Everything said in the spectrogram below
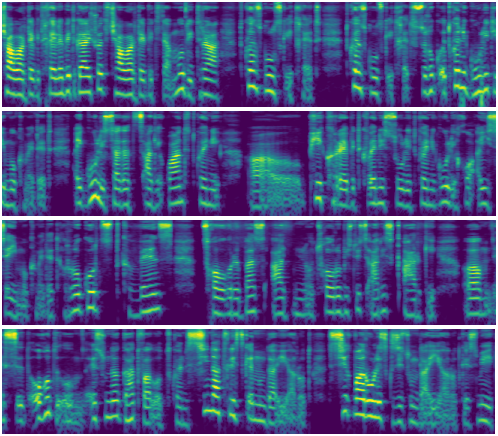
ჩავარდებით ხელებით გაიშვათ ჩავარდებით და მოდით რა თქვენს გულს კითხეთ თქვენს გულს კითხეთ თქვენი გულით იმოქმედეთ. აი გული სადაც წაგიყვანთ თქვენი ფიქრები, თქვენი სული, თქვენი გული ხო ისე იმოქმედეთ, როგორც თქვენს ცხოვრებას, ცხოვრებისთვის არის კარგი. ეს ოღონდ ეს უნდა გათვალოთ თქვენ სინათლისკენ უნდა იაროთ, სიყვარულის გზით უნდა იაროთ, გესმით?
